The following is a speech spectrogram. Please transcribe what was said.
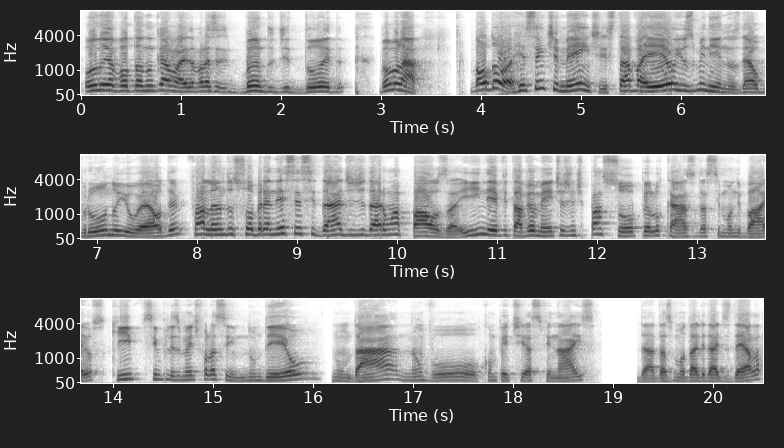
Ou não ia voltar nunca mais. Eu falei assim, bando de doido. Vamos lá. Baldo, recentemente estava eu e os meninos, né, o Bruno e o Elder, falando sobre a necessidade de dar uma pausa. E inevitavelmente a gente passou pelo caso da Simone Biles, que simplesmente falou assim: não deu, não dá, não vou competir as finais. Da, das modalidades dela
